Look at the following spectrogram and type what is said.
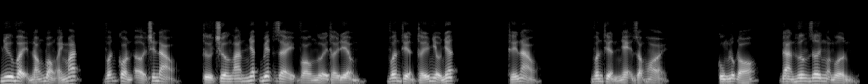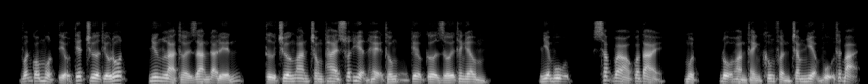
Như vậy nóng bỏng ánh mắt vẫn còn ở trên đảo, từ trường an nhất biết dậy vào người thời điểm, vân thiện thấy nhiều nhất. Thế nào? Vân thiện nhẹ giọng hỏi. Cùng lúc đó, đàn hương rơi ngọn nguồn vẫn có một tiểu tiết chưa thiếu đốt, nhưng là thời gian đã đến, từ trường an trong thai xuất hiện hệ thống tiêu cơ giới thanh âm. Nhiệm vụ, sắp vào quá tải một, độ hoàn thành không phần trăm nhiệm vụ thất bại.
